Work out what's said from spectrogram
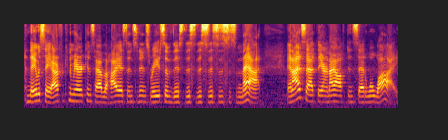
and they would say African Americans have the highest incidence rates of this, this, this, this, this, this, and that. And I sat there and I often said, well, why?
